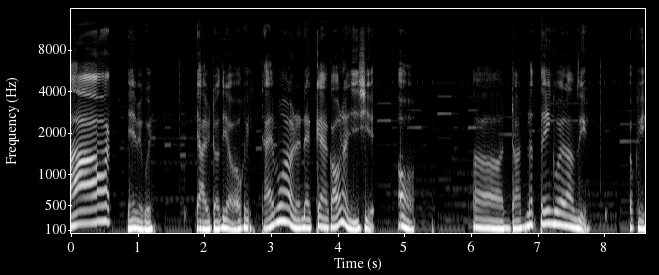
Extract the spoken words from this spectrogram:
အာနေပြီကွေရပြီတော့တရားပါ Okay Diamond ကလည်းနည်းနည်းကန်ကောင်းတာကြီးရှိအော်အာဒါနှစ်သိန်းခွဲလားမသိဘူး Okay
